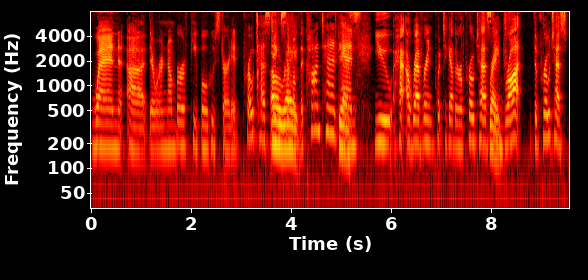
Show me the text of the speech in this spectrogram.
when uh, there were a number of people who started protesting Oh, some of the content, Yes. and you ha- a reverend put together a protest Right. and brought the protest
